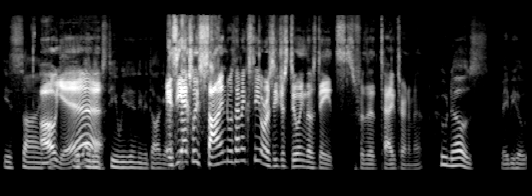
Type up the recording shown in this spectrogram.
is signed. Oh, with yeah. NXT. We didn't even talk about. Is he that. actually signed with NXT or is he just doing those dates for the tag tournament? Who knows? Maybe he'll.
